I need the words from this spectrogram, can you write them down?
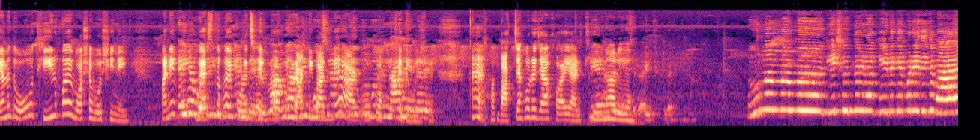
জানো তো? ও থির হয়ে বসা বসি নেই। মানে খুব ব্যস্ত হয়ে পড়েছে কখন রাখি বাঁধবে আর ও কখন খেতে বসবে। হ্যাঁ বাচ্চা করে যা হয় আর কি। না রে। কি সুন্দর রাখি এটাকে পরিয়ে দিতে ভাই।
